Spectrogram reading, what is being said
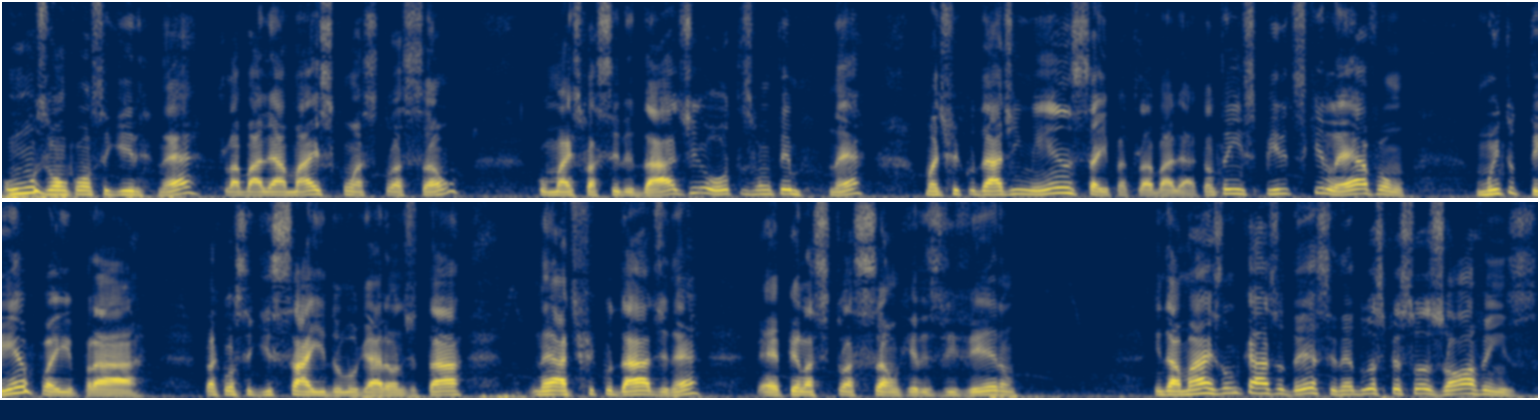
Uns vão conseguir né, trabalhar mais com a situação, com mais facilidade, e outros vão ter né, uma dificuldade imensa aí para trabalhar. Então tem espíritos que levam muito tempo aí para conseguir sair do lugar onde está, né, a dificuldade né, é, pela situação que eles viveram. Ainda mais num caso desse, né, duas pessoas jovens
